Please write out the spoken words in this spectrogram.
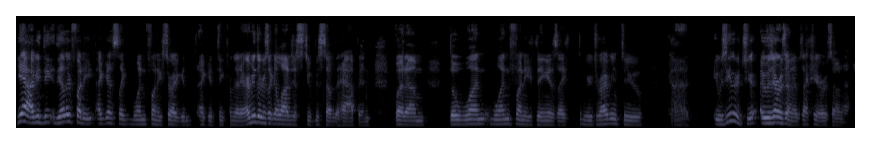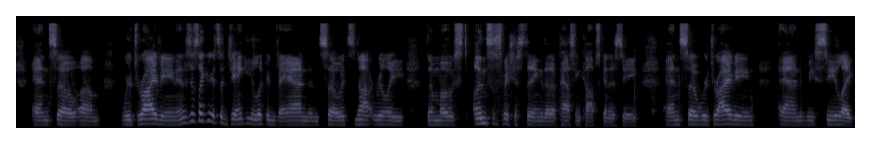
yeah, I mean the, the other funny, I guess like one funny story I can I can think from that. Area. I mean there was like a lot of just stupid stuff that happened, but um the one one funny thing is I we were driving through God it was either it was Arizona. It was actually Arizona, and so um, we're driving, and it's just like it's a janky looking van, and so it's not really the most unsuspicious thing that a passing cop's going to see. And so we're driving, and we see like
